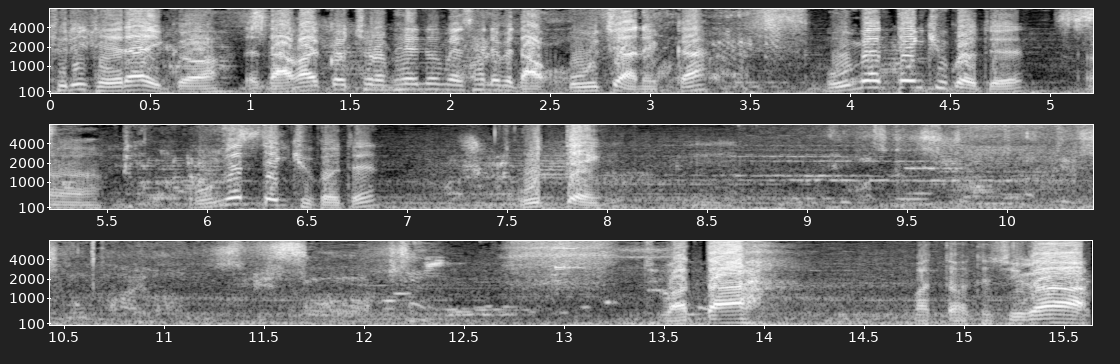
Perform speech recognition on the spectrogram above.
들이대라 이거. 나 나갈 것처럼 해놓으면 사람이 나 오지 않을까? 오면 땡큐거든. 어 오면 땡큐거든. 오땡. pylons. 왔다. 왔다 왔다. 제가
